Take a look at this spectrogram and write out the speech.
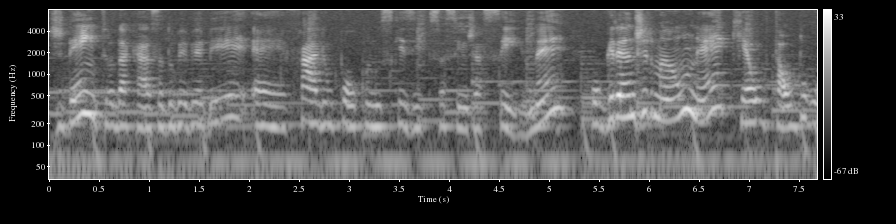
de dentro da casa do BBB é, um pouco nos quesitos assim de asseio, né? O grande irmão, né, que é o tal do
